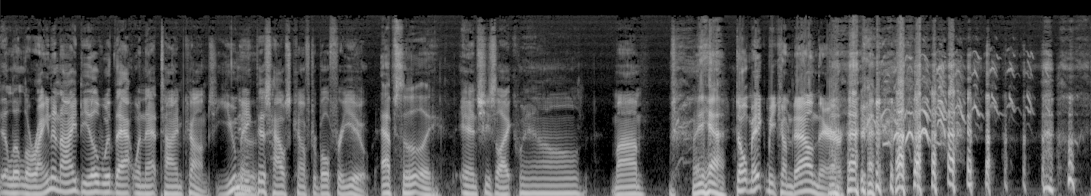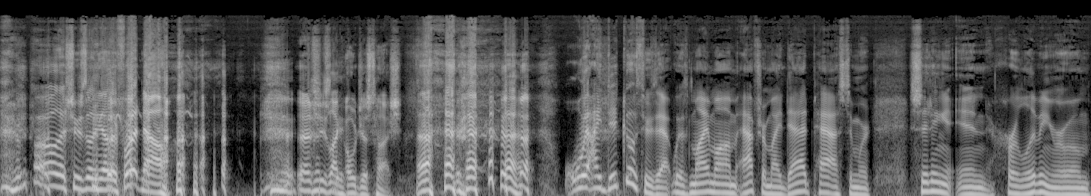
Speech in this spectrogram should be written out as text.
Lorraine and I deal with that when that time comes. You make this house comfortable for you. Absolutely. And she's like, "Well, Mom, Yeah. don't make me come down there." Oh, the shoe's on the other foot now. and she's like, "Oh, just hush." Well, I did go through that with my mom after my dad passed, and we're sitting in her living room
